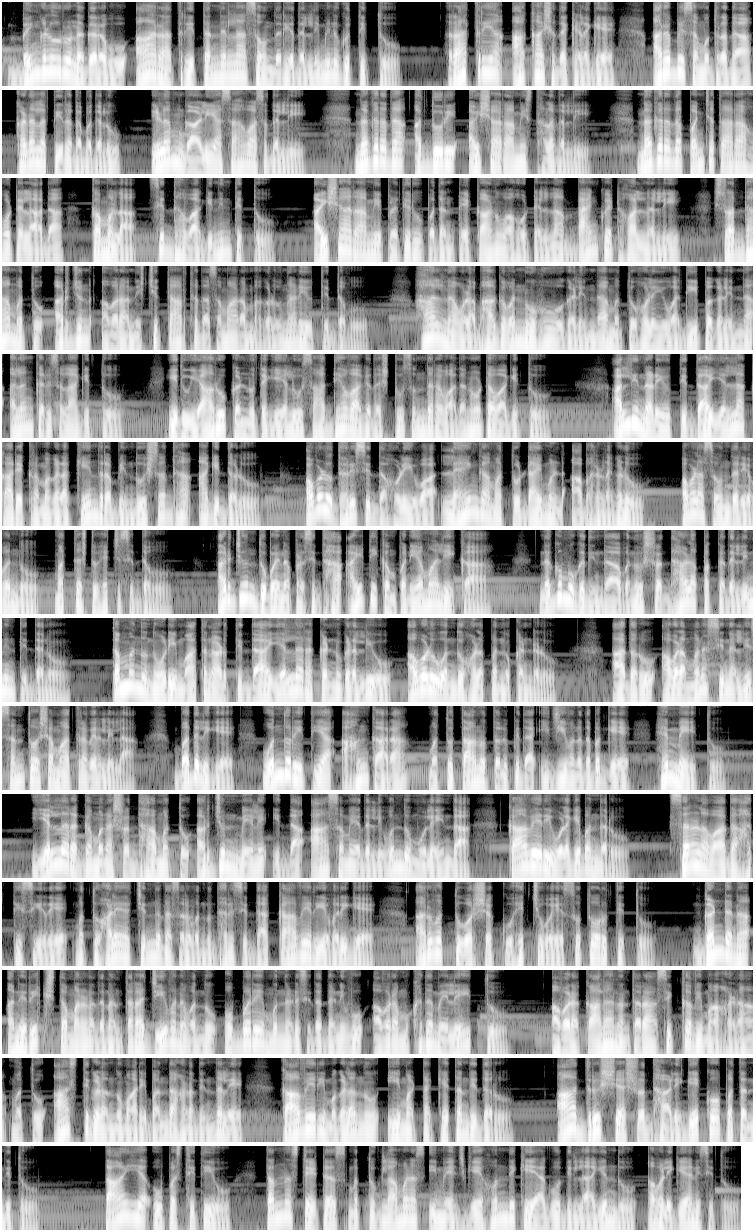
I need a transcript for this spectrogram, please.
ಬೆಂಗಳೂರು ನಗರವು ಆ ರಾತ್ರಿ ತನ್ನೆಲ್ಲಾ ಸೌಂದರ್ಯದಲ್ಲಿ ಮಿನುಗುತ್ತಿತ್ತು. ರಾತ್ರಿಯ ಆಕಾಶದ ಕೆಳಗೆ ಅರಬ್ಬಿ ಸಮುದ್ರದ ಕಡಲ ತೀರದ ಬದಲು ಇಳಂ ಗಾಳಿಯ ಸಹವಾಸದಲ್ಲಿ, ನಗರದ ಅದ್ದೂರಿ ಐಷಾರಾಮಿ ಸ್ಥಳದಲ್ಲಿ, ನಗರದ ಪಂಚತಾರಾ ಹೋಟೆಲಾದ ಕಮಲ ಸಿದ್ಧವಾಗಿ ನಿಂತಿತ್ತು. ಐಷಾರಾಮಿ ಪ್ರತಿರೂಪದಂತೆ ಕಾಣುವ ಹೋಟೆಲ್ನ ಬ್ಯಾಂಕ್ವೆಟ್ ಹಾಲ್ನಲ್ಲಿ ಶ್ರದ್ಧಾ ಮತ್ತು ಅರ್ಜುನ್ ಅವರ ನಿಶ್ಚಿತಾರ್ಥದ ಸಮಾರಂಭಗಳು ನಡೆಯುತ್ತಿದ್ದವು. ಹಾಲ್ನ ಒಳಭಾಗವನ್ನು ಹೂವುಗಳಿಂದ ಮತ್ತು ಹೊಳೆಯುವ ದೀಪಗಳಿಂದ ಅಲಂಕರಿಸಲಾಗಿತ್ತು. ಇದು ಯಾರೂ ಕಣ್ಣು ತೆಗೆಯಲು ಸಾಧ್ಯವಾಗದಷ್ಟು ಸುಂದರವಾದ ನೋಟವಾಗಿತ್ತು. ಅಲ್ಲಿ ನಡೆಯುತ್ತಿದ್ದ ಎಲ್ಲ ಕಾರ್ಯಕ್ರಮಗಳ ಕೇಂದ್ರ ಬಿಂದು ಶ್ರದ್ಧಾ ಆಗಿದ್ದಳು. ಅವಳು ಧರಿಸಿದ್ದ ಹೊಳೆಯುವ ಲೆಹೆಂಗಾ ಮತ್ತು ಡೈಮಂಡ್ ಆಭರಣಗಳು ಅವಳ ಸೌಂದರ್ಯವನ್ನು ಮತ್ತಷ್ಟು ಹೆಚ್ಚಿಸಿದ್ದವು. ಅರ್ಜುನ್ ದುಬೈನ ಪ್ರಸಿದ್ಧ ಐಟಿ ಕಂಪನಿಯ ಮಾಲೀಕ. ನಗುಮುಗದಿಂದ ಅವನು ಶ್ರದ್ಧಾಳ ಪಕ್ಕದಲ್ಲಿ ನಿಂತಿದ್ದನು. ತಮ್ಮನ್ನು ನೋಡಿ ಮಾತನಾಡುತ್ತಿದ್ದ ಎಲ್ಲರ ಕಣ್ಣುಗಳಲ್ಲಿಯೂ ಅವಳು ಒಂದು ಹೊಳಪನ್ನು ಕಂಡಳು. ಆದರೂ ಅವಳ ಮನಸ್ಸಿನಲ್ಲಿ ಸಂತೋಷ ಮಾತ್ರವಿರಲಿಲ್ಲ. ಬದಲಿಗೆ ಒಂದು ರೀತಿಯ ಅಹಂಕಾರ ಮತ್ತು ತಾನು ತಲುಪಿದ ಈ ಜೀವನದ ಬಗ್ಗೆ ಹೆಮ್ಮೆಯಿತ್ತು ಎಲ್ಲರ ಗಮನ ಶ್ರದ್ಧಾ ಮತ್ತು ಅರ್ಜುನ್ ಮೇಲೆ ಇದ್ದ ಆ ಸಮಯದಲ್ಲಿ ಒಂದು ಮೂಲೆಯಿಂದ ಕಾವೇರಿ ಒಳಗೆ ಬಂದರು. ಸರಳವಾದ ಹತ್ತಿ ಸೀರೆ ಮತ್ತು ಹಳೆಯ ಚಿನ್ನದ ಸರವನ್ನು ಧರಿಸಿದ್ದ ಕಾವೇರಿಯವರಿಗೆ ಅರವತ್ತು ವರ್ಷಕ್ಕೂ ಹೆಚ್ಚು ವಯಸ್ಸು ತೋರುತ್ತಿತ್ತು. ಗಂಡನ ಅನಿರೀಕ್ಷಿತ ಮರಣದ ನಂತರ ಜೀವನವನ್ನು ಒಬ್ಬರೇ ಮುನ್ನಡೆಸಿದ ದಣಿವು ಅವರ ಮುಖದ ಮೇಲೆ ಇತ್ತು. ಅವರ ಕಾಲಾನಂತರ ಸಿಕ್ಕ ವಿಮಾಹಣ ಮತ್ತು ಆಸ್ತಿಗಳನ್ನು ಮಾರಿ ಬಂದ ಹಣದಿಂದಲೇ ಕಾವೇರಿ ಮಗಳನ್ನು ಈ ಮಟ್ಟಕ್ಕೆ ತಂದಿದ್ದರು. ಆ ದೃಶ್ಯ ಶ್ರದ್ಧಾಳಿಗೆ ಕೋಪ ತಂದಿತು. ತಾಯಿಯ ಉಪಸ್ಥಿತಿಯು ತನ್ನ ಸ್ಟೇಟಸ್ ಮತ್ತು ಗ್ಲಾಮರಸ್ ಇಮೇಜ್ಗೆ ಹೊಂದಿಕೆಯಾಗುವುದಿಲ್ಲ ಎಂದು ಅವಳಿಗೆ ಅನಿಸಿತು.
